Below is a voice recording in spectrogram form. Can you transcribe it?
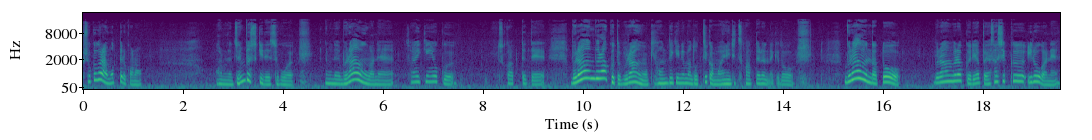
色ぐらい持ってるかな？あのね全部好きですごい。でもねブラウンはね最近よく使っててブラウンブラックとブラウンを基本的にまあどっちか毎日使ってるんだけどブラウンだとブラウンブラックよりやっぱ優しく色がね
